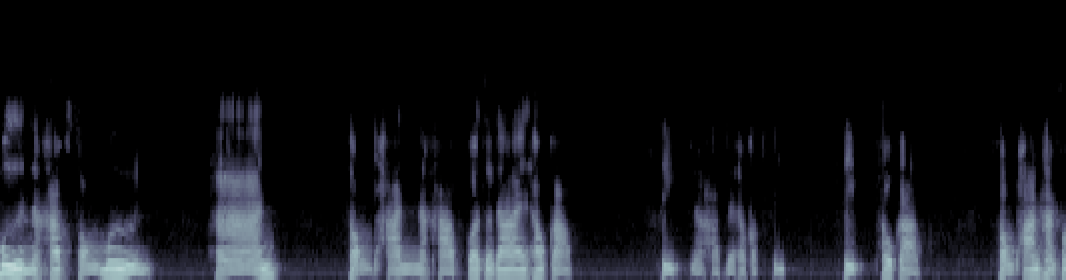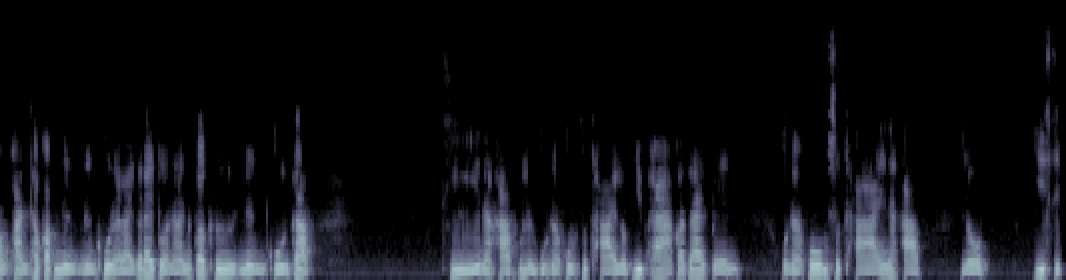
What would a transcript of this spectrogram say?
หมื่นนะครับสองหมื่นหารสองพันนะครับ ก็จะได้เท่ากับสิบนะครับ ได้เท่ากับสิบสิบเท่ากับ สองพันหารสองพันเท่ากับหนึ่งหนึ่งคูณอะไรก็ได้ตัวนั้นก็คือหนึ่งคูณกับ t นะครับ หรืออุณหภูมิสุดท้ายลบยี่ห้าก็ได้เป็นอุณหภูมิสุดท้ายนะครับลบยี่สิบ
